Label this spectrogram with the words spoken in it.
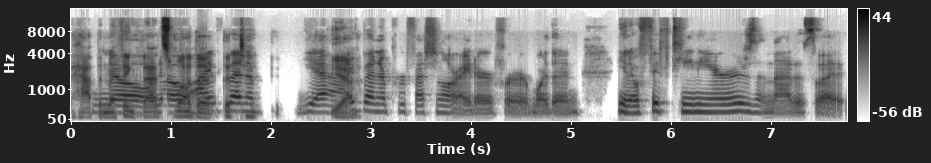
happened. No, I think that's no, one of the. I've the been t- a, yeah, yeah, I've been a professional writer for more than you know 15 years, and that is what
